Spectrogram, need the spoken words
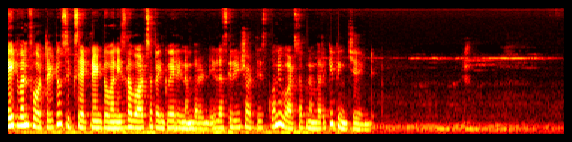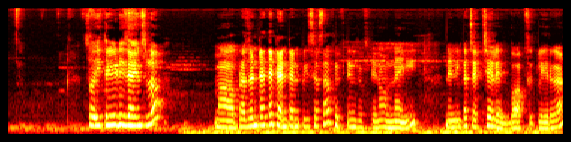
Eight one four three two six eight nine two one is the WhatsApp enquiry number అండి. ఇలా స్క్రీన్ షాట్ తీసుకొని వాట్సాప్ నెంబర్కి పింక్ చేయండి. సో ఈ త్రీ డిజైన్స్లో మా ప్రజెంట్ అయితే ten ten pieces fifteen fifteen ఉన్నాయి. నేను ఇంకా చెక్ చేయలేదు బాక్స్ క్లియర్గా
